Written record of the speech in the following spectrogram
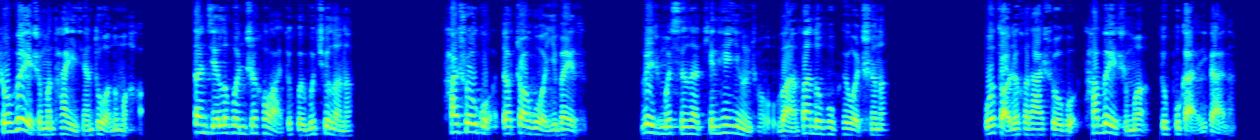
说为什么他以前对我那么好，但结了婚之后啊就回不去了呢？他说过要照顾我一辈子，为什么现在天天应酬，晚饭都不陪我吃呢？我早就和他说过，他为什么就不改一改呢？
